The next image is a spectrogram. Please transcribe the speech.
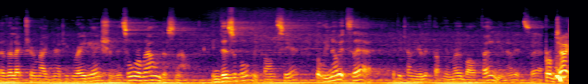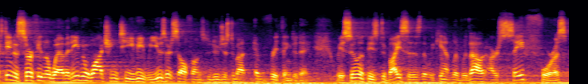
of electromagnetic radiation. It's all around us now. Invisible, we can't see it, but we know it's there. Every time you lift up your mobile phone, you know it's there. From texting to surfing the web and even watching TV, we use our cell phones to do just about everything today. We assume that these devices that we can't live without are safe for us.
